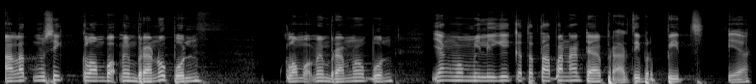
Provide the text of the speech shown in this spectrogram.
alat musik kelompok membrano pun kelompok membrano pun yang memiliki ketetapan nada berarti berpitch ya.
